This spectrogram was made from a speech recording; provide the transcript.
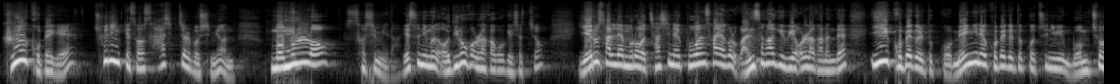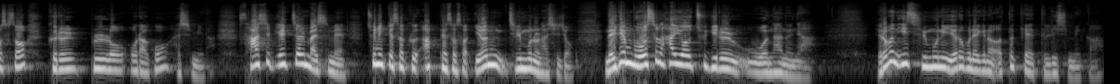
그 고백에 주님께서 40절 보시면 머물러 서십니다. 예수님은 어디로 올라가고 계셨죠? 예루살렘으로 자신의 구원 사역을 완성하기 위해 올라가는데 이 고백을 듣고 맹인의 고백을 듣고 주님이 멈추어서 그를 불러오라고 하십니다. 41절 말씀에 주님께서 그 앞에 서서 이런 질문을 하시죠. 내게 무엇을 하여 주기를 원하느냐? 여러분 이 질문이 여러분에게는 어떻게 들리십니까?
